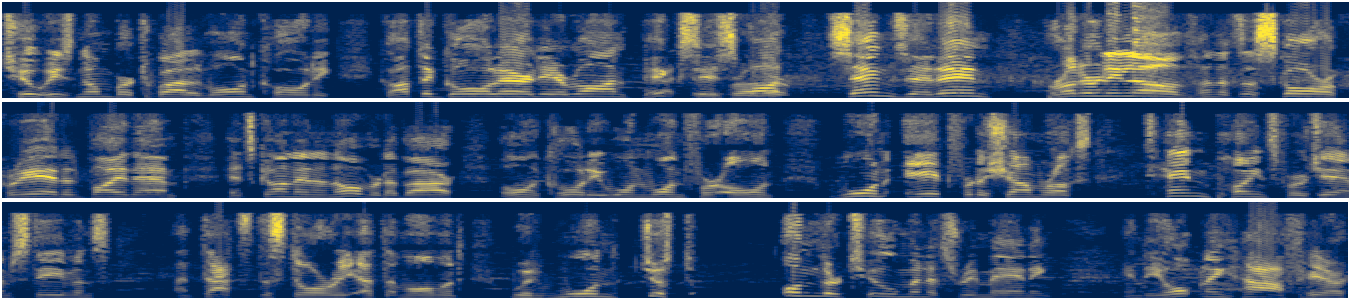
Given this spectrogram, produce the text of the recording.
to his number 12, Eoin Cody. Got the goal earlier on, picks his spot, sends it in. Brotherly love, and it's a score created by them. It's gone in and over the bar. Eoin Cody 1 1 for Eoin, 1 8 for the Shamrocks, 10 points for James Stephens, and that's the story at the moment with one just under two minutes remaining in the opening half here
